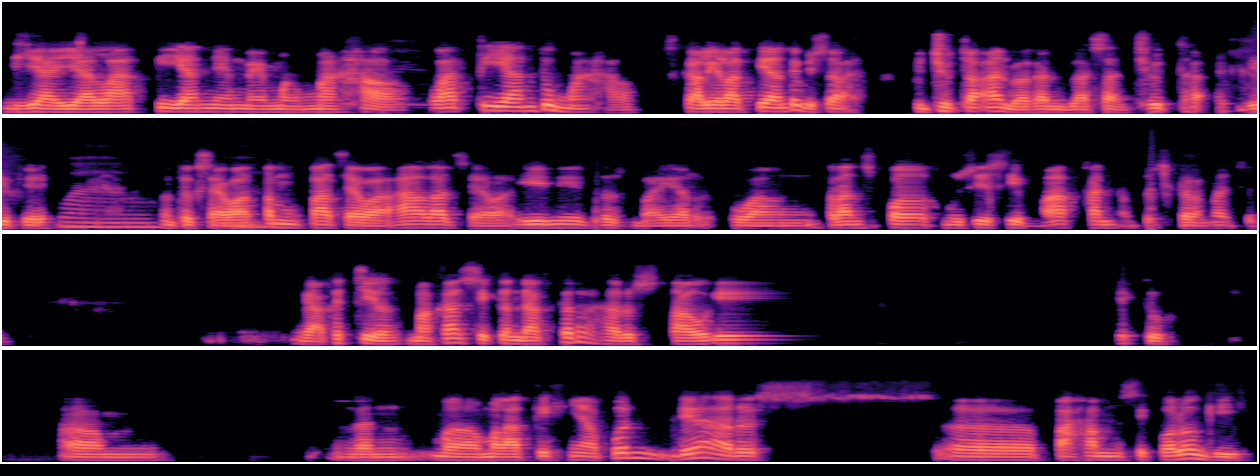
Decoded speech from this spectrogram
biaya latihan yang memang mahal. Latihan tuh mahal. Sekali latihan tuh bisa jutaan bahkan belasan juta gitu ya. Wow. Untuk sewa wow. tempat, sewa alat, sewa ini terus bayar uang transport musisi, makan apa segala macam. Nggak kecil. Maka si konduktor harus tahu itu. Um, dan melatihnya pun dia harus uh, paham psikologi.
